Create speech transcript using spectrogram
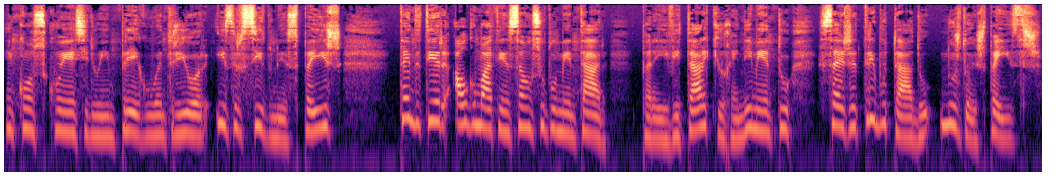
em consequência do emprego anterior exercido nesse país, tem de ter alguma atenção suplementar para evitar que o rendimento seja tributado nos dois países.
